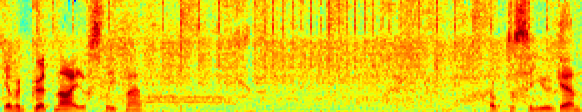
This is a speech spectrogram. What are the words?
You have a good night of sleep, man. Hope to see you again.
